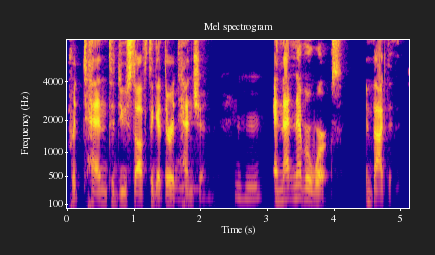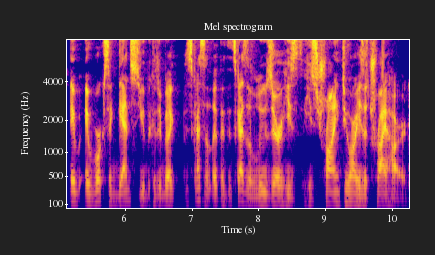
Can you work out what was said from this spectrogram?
pretend to do stuff to get their mm-hmm. attention, mm-hmm. and that never works. In fact, it, it works against you because you'll be like, this guy's a this guy's a loser. He's he's trying too hard. He's a try hard.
